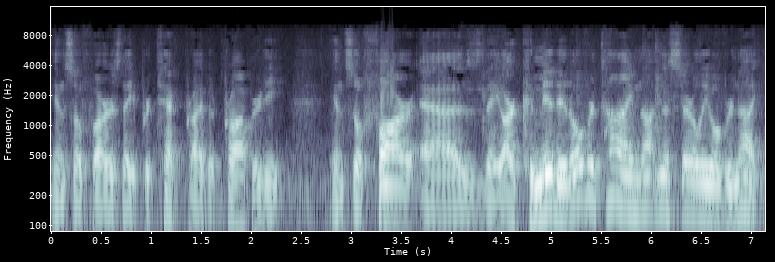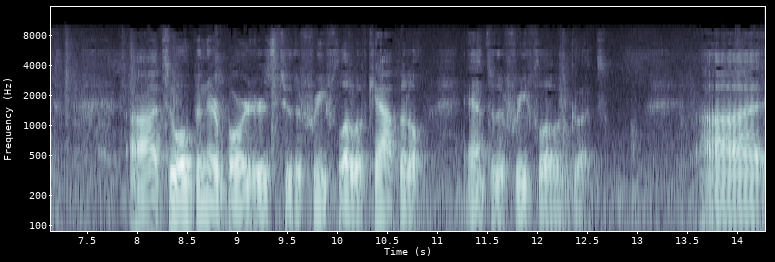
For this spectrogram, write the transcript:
insofar as they protect private property, insofar as they are committed over time, not necessarily overnight, uh, to open their borders to the free flow of capital and to the free flow of goods. Uh,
